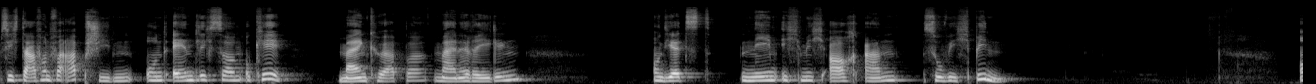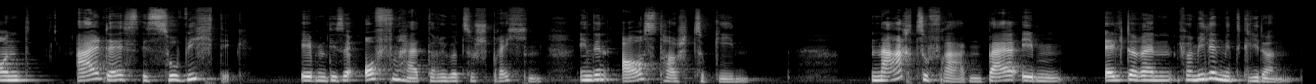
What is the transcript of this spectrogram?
sich davon verabschieden und endlich sagen, okay, mein Körper, meine Regeln und jetzt nehme ich mich auch an, so wie ich bin. Und all das ist so wichtig, eben diese Offenheit darüber zu sprechen, in den Austausch zu gehen, nachzufragen bei eben älteren Familienmitgliedern.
